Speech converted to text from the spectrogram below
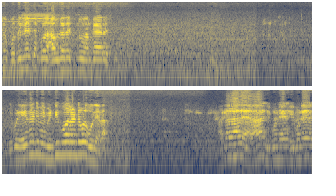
నువ్వు పొద్దున్నే అయితే హౌస్ వంకాయ అరెస్ట్ ఇప్పుడు ఏదండి మేము ఇంటికి పోవాలంటే కూడా పోనీరా? అట్లా కాదే ఇప్పుడు నేను ఇప్పుడు నేను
